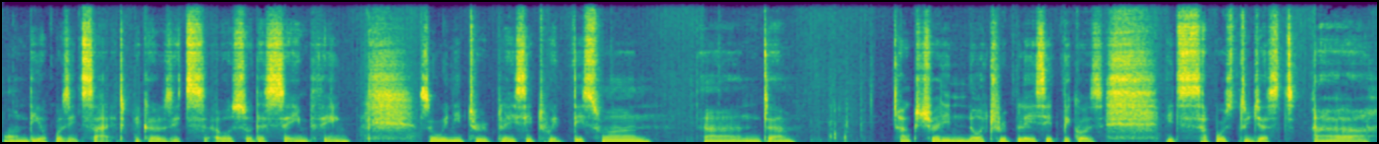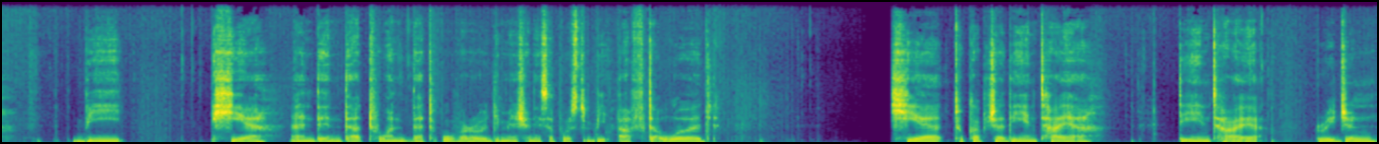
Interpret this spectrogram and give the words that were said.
on the opposite side because it's also the same thing. So we need to replace it with this one and um, actually not replace it because it's supposed to just uh, be here and then that one that overall dimension is supposed to be afterward here to capture the entire the entire region.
